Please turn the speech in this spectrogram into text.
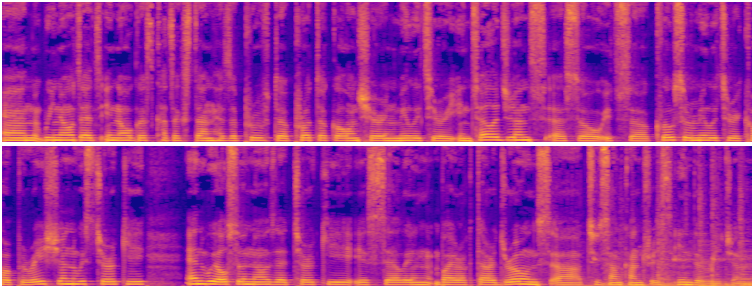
And we know that in August, Kazakhstan has approved a protocol on sharing military intelligence. Uh, so it's a closer military cooperation with Turkey and we also know that Turkey is selling Bayraktar drones uh, to some countries in the region.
